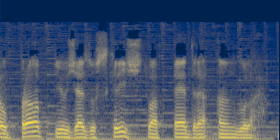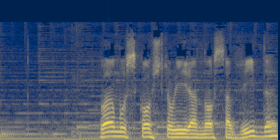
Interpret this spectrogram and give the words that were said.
o próprio Jesus Cristo, a pedra angular. Vamos construir a nossa vida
